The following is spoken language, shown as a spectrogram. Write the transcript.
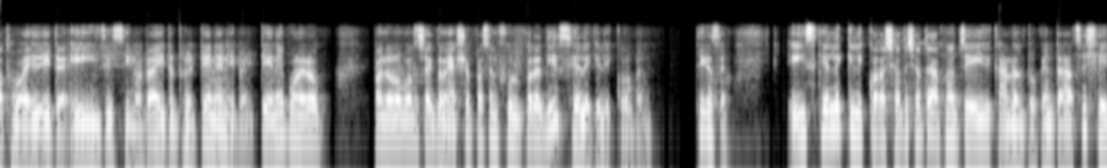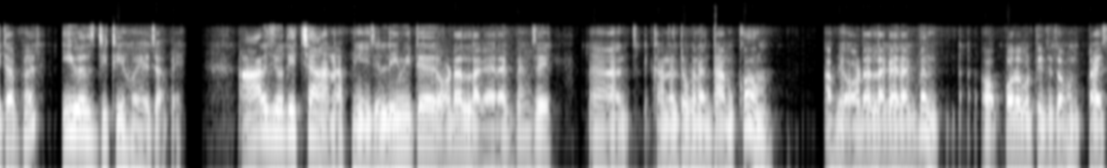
অথবা এই এইটা এই যে সিনোটা এটা ধরে টেনে নেবেন টেনে ১৫.৪৯ একদম ১০০% ফুল করে দিয়ে সেলে ক্লিক করবেন। ঠিক আছে? এই সেলে ক্লিক করার সাথে, সাথে আপনার যে এই কার্নেল টোকেনটা আছে সেইটা আপনার ইউএসডিটি হয়ে যাবে। আর যদি চান আপনি যে লিমিটে অর্ডার লাগায় রাখবেন যে আ কার্নেল টোকেনের দাম কম, আপনি অর্ডার লাগায় রাখবেন। পরবর্তীতে যখন প্রাইস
